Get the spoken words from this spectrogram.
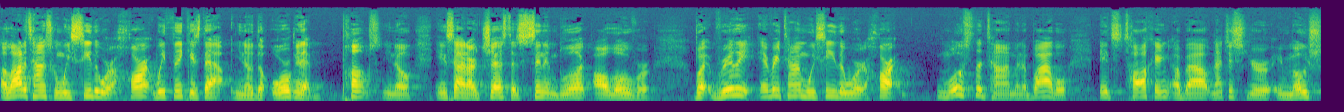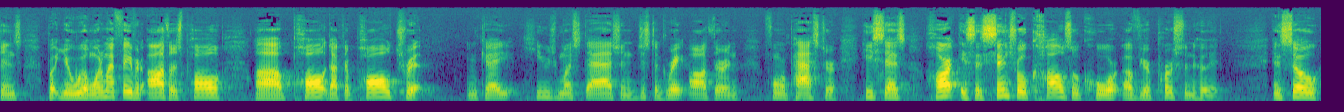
a lot of times when we see the word heart, we think is that you know the organ that pumps, you know, inside our chest that's sending blood all over. But really, every time we see the word heart, most of the time in the Bible, it's talking about not just your emotions, but your will. One of my favorite authors, Paul, uh, Paul, Dr. Paul Tripp, okay, huge mustache and just a great author and former pastor. He says, heart is the central causal core of your personhood. And so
